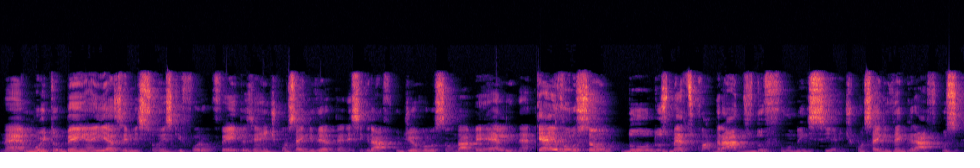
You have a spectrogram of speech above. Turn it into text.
né, muito bem aí as emissões que foram feitas, e a gente consegue ver até nesse gráfico de evolução da ABL, né, que é a evolução do, dos metros quadrados do fundo em si. A gente consegue ver gráficos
